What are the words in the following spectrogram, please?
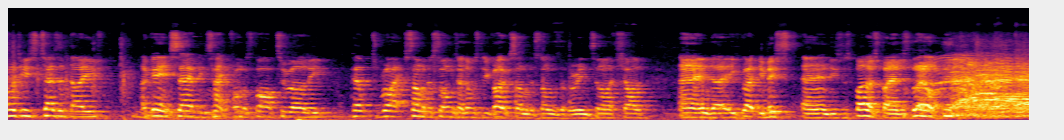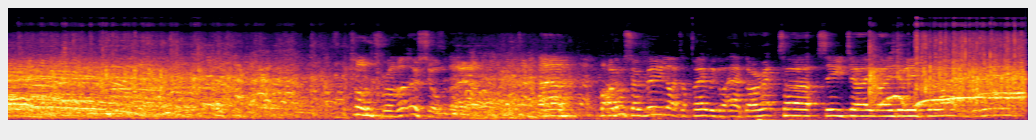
Hodges, Chas and Dave. Again, sadly taken from us far too early. Helped write some of the songs and obviously wrote some of the songs that were in tonight's show. And uh, he's greatly missed, and he's a Spurs fan as well. Controversial there. Um, but I'd also really like to thank we've got our director, CJ tonight.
